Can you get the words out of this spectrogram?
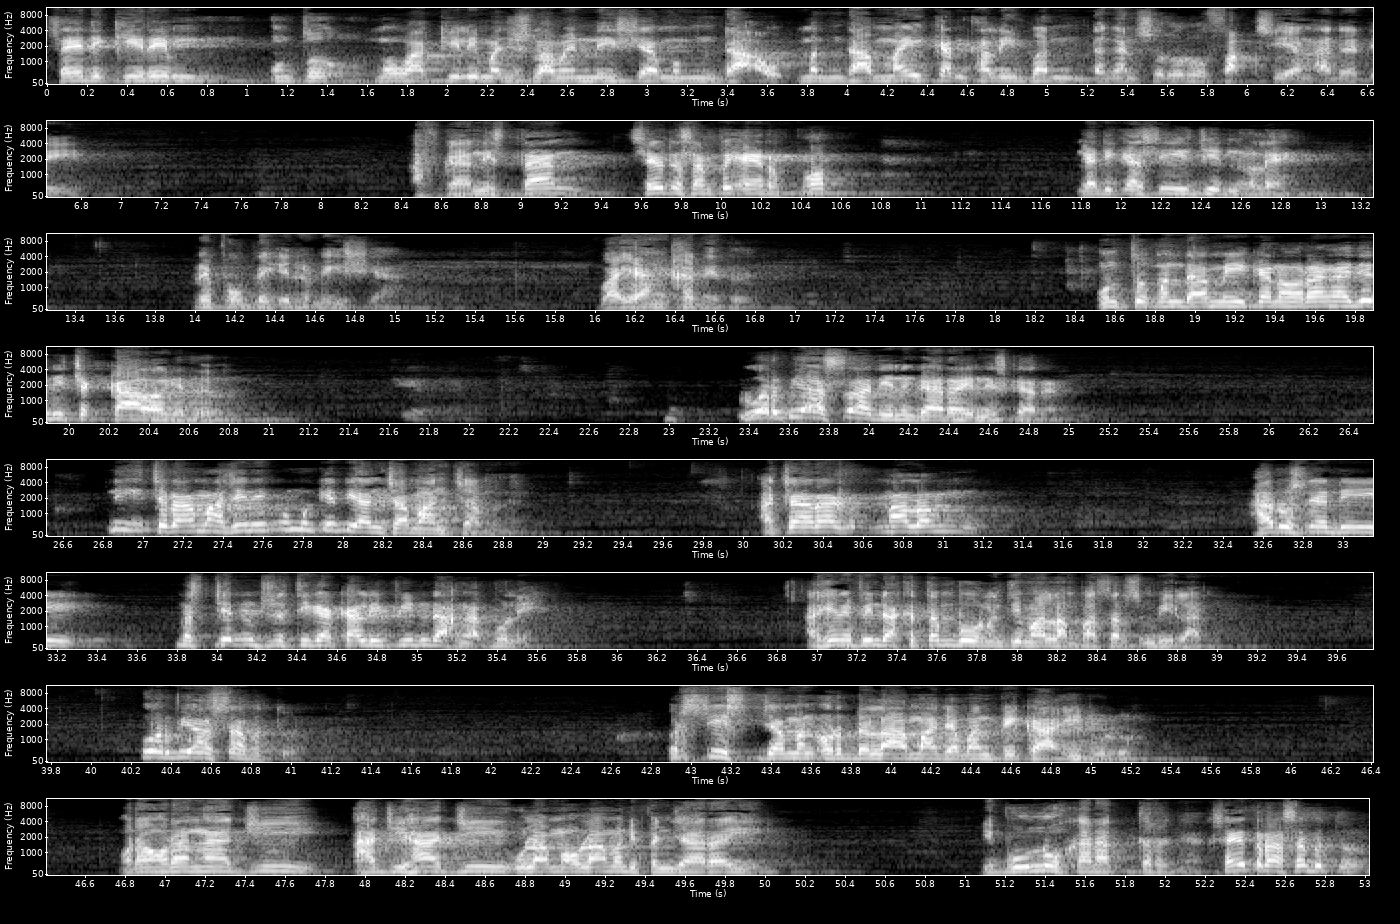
Saya dikirim untuk mewakili Majelis Ulama Indonesia mendamaikan Taliban dengan seluruh faksi yang ada di Afghanistan, saya udah sampai airport, nggak dikasih izin oleh Republik Indonesia. Bayangkan itu. Untuk mendamaikan orang aja dicekal gitu. Luar biasa di negara ini sekarang. Ini ceramah sini pun mungkin diancam-ancam. Acara malam harusnya di masjid sudah tiga kali pindah nggak boleh. Akhirnya pindah ke Tembung nanti malam pasar 9. Luar biasa betul. Persis zaman Orde Lama, zaman PKI dulu. Orang-orang ngaji, haji-haji, ulama-ulama dipenjarai. Dibunuh karakternya. Saya terasa betul.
